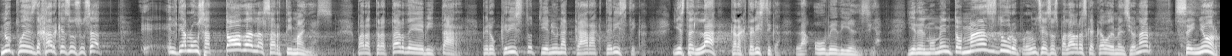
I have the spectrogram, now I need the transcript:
No puedes dejar que eso suceda. El diablo usa todas las artimañas para tratar de evitar, pero Cristo tiene una característica. Y esta es la característica, la obediencia. Y en el momento más duro pronuncia esas palabras que acabo de mencionar, Señor,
